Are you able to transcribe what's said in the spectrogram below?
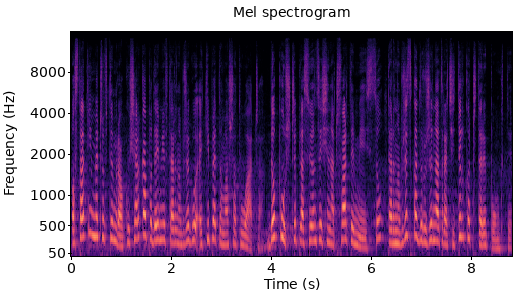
W ostatnim meczu w tym roku Siarka podejmie w Tarnobrzegu ekipę Tomasza Tułacza. Do Puszczy, plasującej się na czwartym miejscu, tarnobrzeska drużyna traci tylko 4 punkty.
